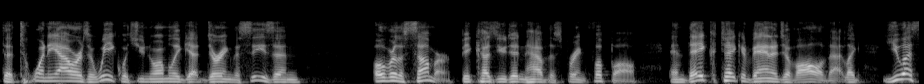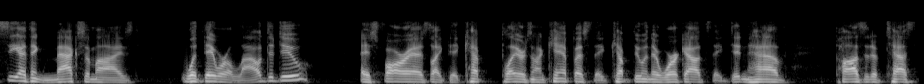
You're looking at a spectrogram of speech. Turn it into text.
the 20 hours a week, which you normally get during the season, over the summer because you didn't have the spring football. And they could take advantage of all of that. Like USC, I think, maximized what they were allowed to do as far as like they kept players on campus, they kept doing their workouts, they didn't have positive tests.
